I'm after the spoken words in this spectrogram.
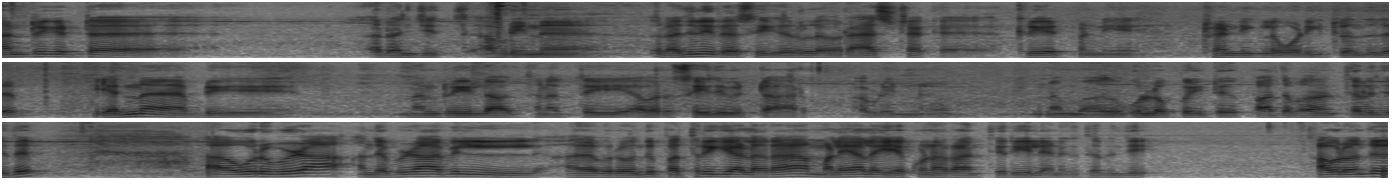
நன்றிகிட்ட ரஞ்சித் அப்படின்னு ரஜினி ரசிகர்கள் ஒரு ஹேஷ்டேக்கை க்ரியேட் பண்ணி ட்ரெண்டிங்கில் ஓடிக்கிட்டு இருந்தது. என்ன அப்படி நன்றி இல்லாதனத்தை அவர் செய்து விட்டார் அப்படின்னு நம்ம அது உள்ளே போயிட்டு பார்த்தப்ப தான் தெரிஞ்சுது. ஒரு விழா அந்த விழாவில் அவர் வந்து பத்திரிகையாளராக மலையாள இயக்குனரான்னு தெரியல எனக்கு தெரிஞ்சு. அவர் வந்து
